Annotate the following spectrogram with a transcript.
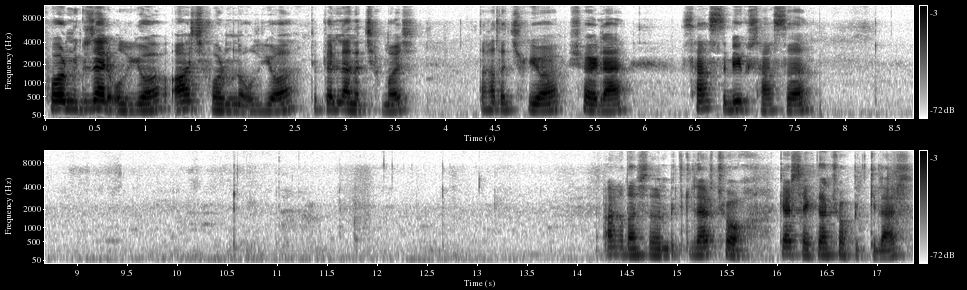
formu güzel oluyor. Ağaç formunda oluyor. Diplerinden de çıkmış. Daha da çıkıyor. Şöyle saksı büyük saksı. Arkadaşlarım bitkiler çok. Gerçekten çok bitkiler.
